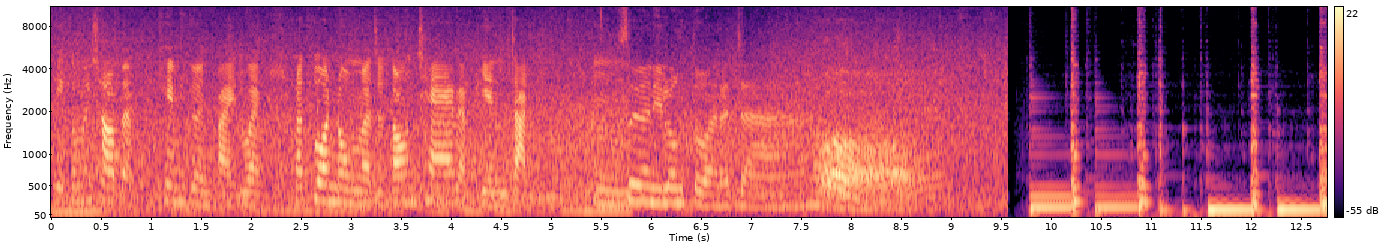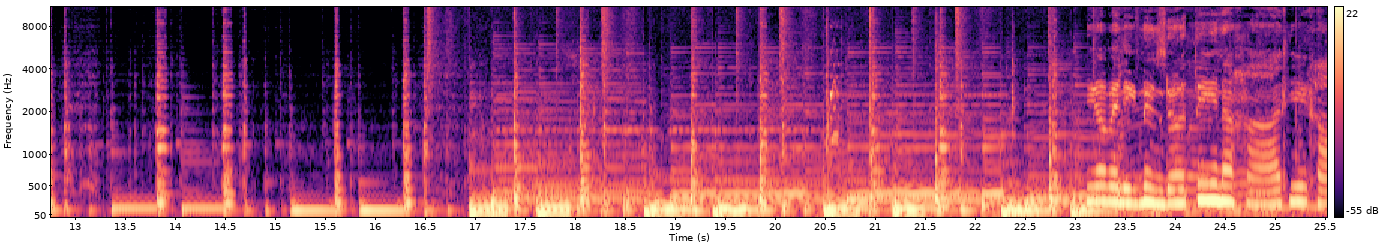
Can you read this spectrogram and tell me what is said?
พี่ก็ไม่ชอบแบบเข้มเกินไปด้วย แล้วตัวนมอะจะต้องแช่แบบเย็นจัดอืม เสื้อนี้ลงตัวนะจ๊ะ นี่ก็เป็นอีกหนึ่งเดอร์ตี้นะคะ ที่คา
